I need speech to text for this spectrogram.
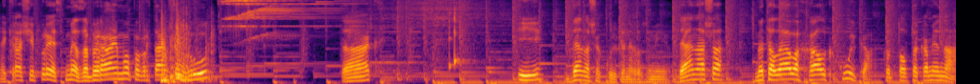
Найкращий приз ми забираємо, повертаємося в гру. Так. І де наша кулька, не розумію? Де наша металева Халк кулька, тобто кам'яна?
